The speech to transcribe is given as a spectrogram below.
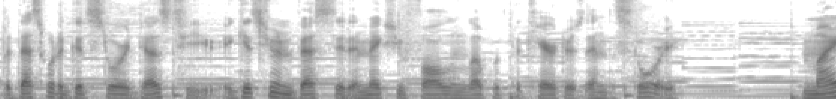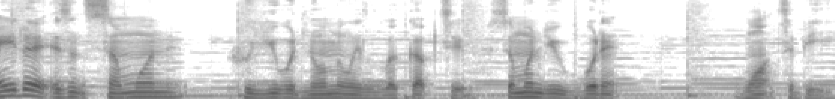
But that's what a good story does to you. It gets you invested and makes you fall in love with the characters and the story. Maeda isn't someone who you would normally look up to, someone you wouldn't want to be.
